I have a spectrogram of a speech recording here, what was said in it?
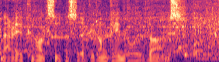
Mario Kart Super Circuit on Game Boy Advance.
